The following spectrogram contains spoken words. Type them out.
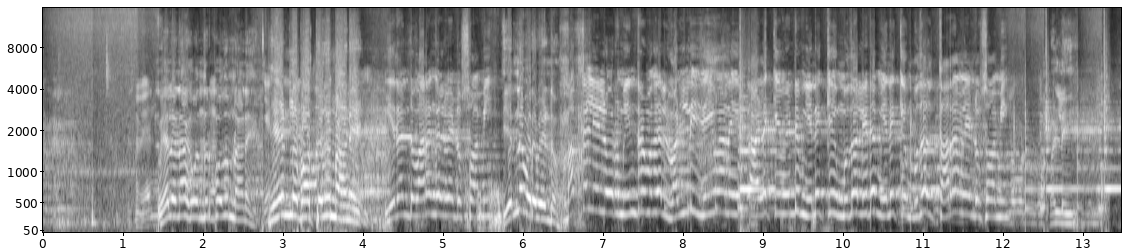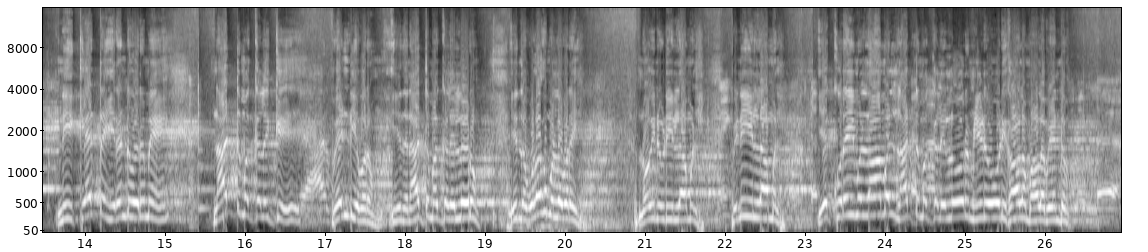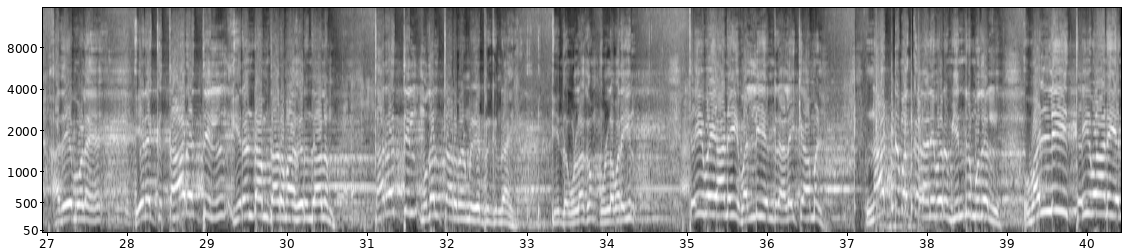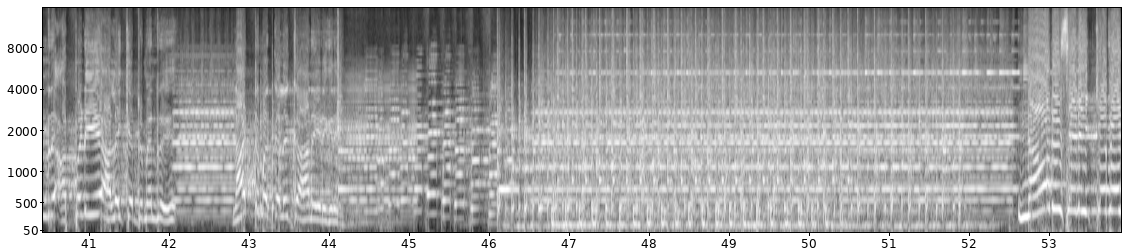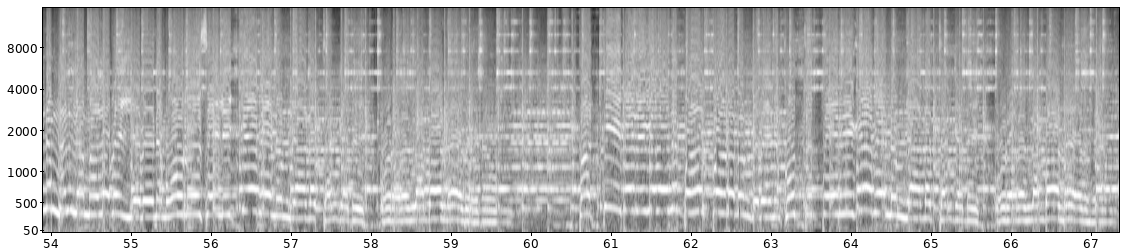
வேலனாக வந்திருப்பதும் நானே. நேர்ல பார்த்ததும் நானே? இரண்டு வரங்கள் வேண்டும் சுவாமி. என்ன வர வேண்டும்? மக்கள் எல்லோரும் இன்று முதல் வள்ளி தெய்வானை என்று அழைக்க வேண்டும். எனக்கு முதலிடம் எனக்கு முதல் தர வேண்டும் சுவாமி. வள்ளி நீ கேட்ட இரண்டு வருமே நாட்டு மக்களுக்கு வேண்டிய வரும் இந்த நாட்டு மக்கள் எல்லோரும் இந்த உலகம் உள்ளவரை நோய் நொடி இல்லாமல் பிணி இல்லாமல் எக்குறையும் இல்லாமல் நாட்டு மக்கள் எல்லோரும் ஈடோடி காலம் வாழ வேண்டும். அதே போல எனக்கு தாரத்தில் இரண்டாம் தாரமாக இருந்தாலும் தரத்தில் முதல் தாரம் என்று கேட்டிருக்கின்றாய். இந்த உலகம் உள்ளவரையில் தெய்வ யானை வள்ளி என்று அழைக்காமல் நாட்டு மக்கள் அனைவரும் இன்று முதல் வள்ளி தெய்வானை என்று அப்படியே அழைக்கட்டும் என்று நாட்டு மக்களுக்கு ஆணையிடுகிறேன். செய்ய வேணும் ஊரு செழிக்க வேணும் ஞான தங்கது ஊரெல்லாம் வாழ வேணும். பட்டி பெருக வேணும் பார்ப்பான பங்கு வேணும் கூத்து பெருக வேணும் ஞான தங்கது ஊரெல்லாம் வாழ வேணும்.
